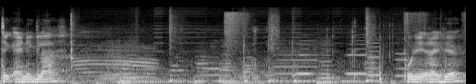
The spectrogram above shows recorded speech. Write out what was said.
Take any glass. Put it right here.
